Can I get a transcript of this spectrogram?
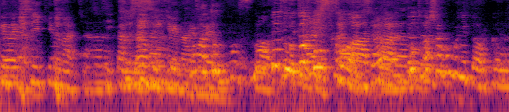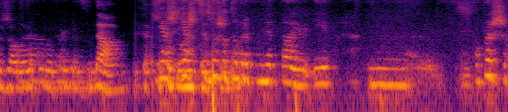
Ти не в цій кімнаті. Ну, а тут був склад. тут- Тут тут був склад, склад. Тут ваша гуманітарка лежала, яку ви привезли. Я ж, я ж це дуже добре пам'ятаю. І, по-перше,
